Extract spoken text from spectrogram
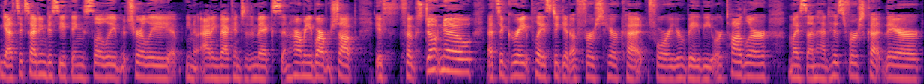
Yeah, it's exciting to see things slowly but surely, you know, adding back into the mix. And Harmony Barbershop, if folks don't know, that's a great place to get a first haircut for your baby or toddler. My son had his first cut there.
